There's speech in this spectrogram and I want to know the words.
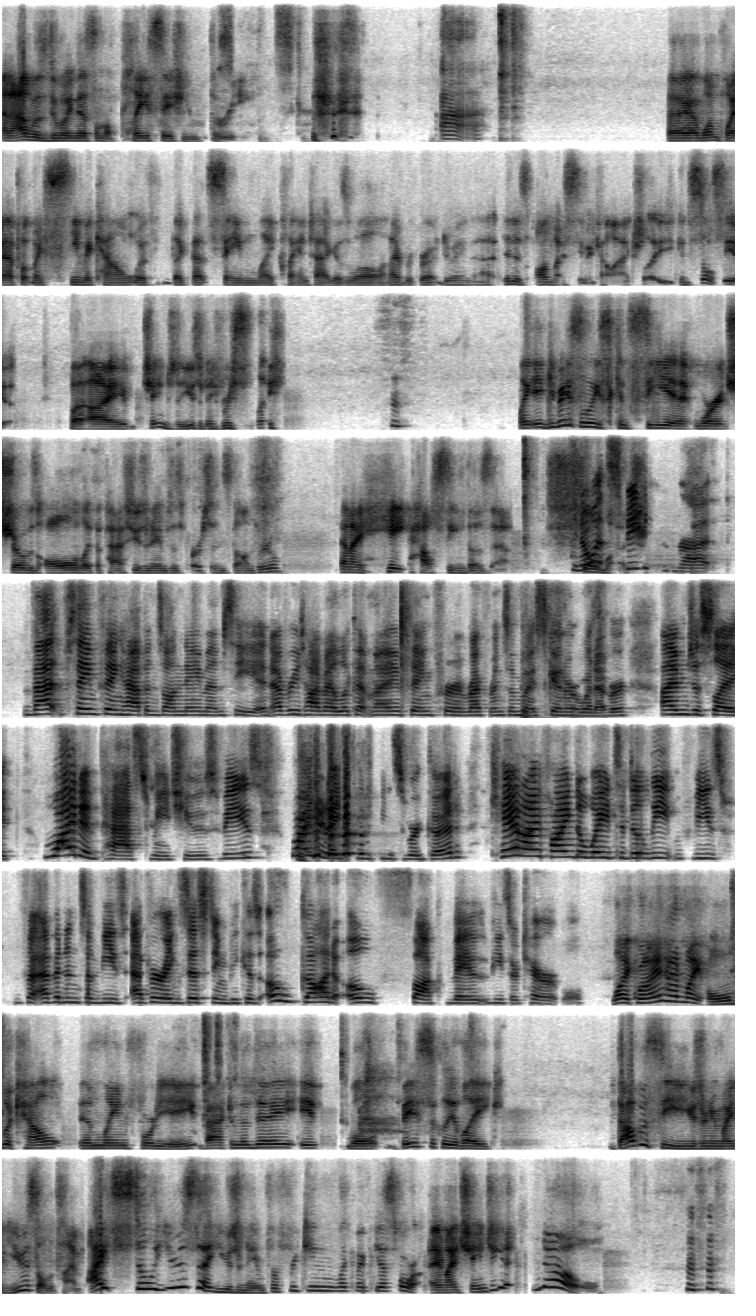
and I was doing this on the PlayStation 3. ah. Like, at one point I put my Steam account with like that same like clan tag as well, and I regret doing that. It is on my Steam account actually. You can still see it. But I changed the username recently. like you basically can see it where it shows all of like the past usernames this person's gone through. And I hate how Steam does that. You so know what? much. Speaking of that, that same thing happens on NameMC, and every time I look at my thing for a reference of my skin or whatever, I'm just like, why did past me choose these? Why did I think these were good? Can I find a way to delete these the evidence of these ever existing? Because oh god, oh fuck, they, these are terrible. Like when I had my old account in Lane 48 back in the day, it well basically like that was the username I used all the time. I still use that username for freaking like my PS4. Am I changing it? No.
